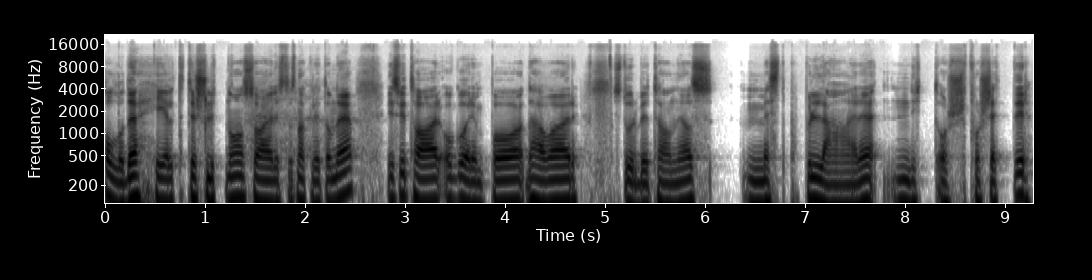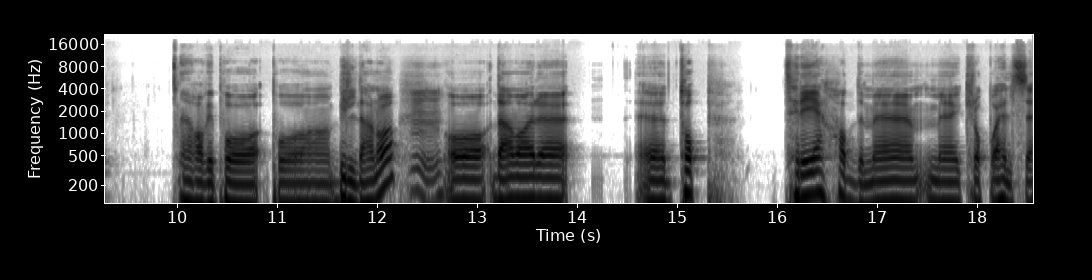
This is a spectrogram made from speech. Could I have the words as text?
holde det? Helt til slutt nå så har jeg lyst til å snakke litt om det. Hvis vi tar og går inn på Det her var Storbritannias mest populære nyttårsforsetter. eh, Har vi på, på bildet her nå. Mm. Og der var eh, eh, topp tre hadde med, med kropp og helse.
